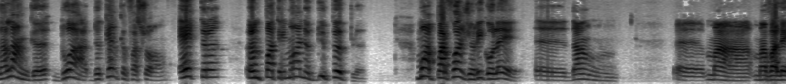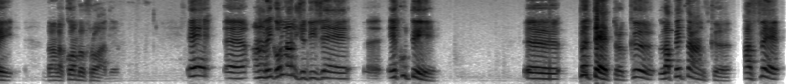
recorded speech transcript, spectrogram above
La langue doit, de quelque façon, être un patrimoine du peuple. Moi, parfois, je rigolais dans euh, ma, ma vallée, dans la combe froide. Et euh, en rigolant, je disais, euh, écoutez, euh, peut-être que la pétanque a fait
